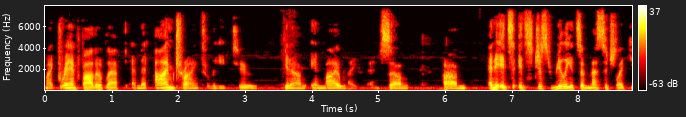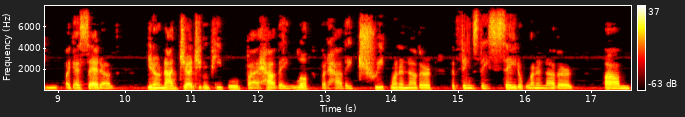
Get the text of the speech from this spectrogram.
my grandfather left and that I'm trying to lead too, you know, in my life. And so, um, and it's, it's just really, it's a message like you, like I said, of, you know, not judging people by how they look, but how they treat one another, the things they say to one another, um,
